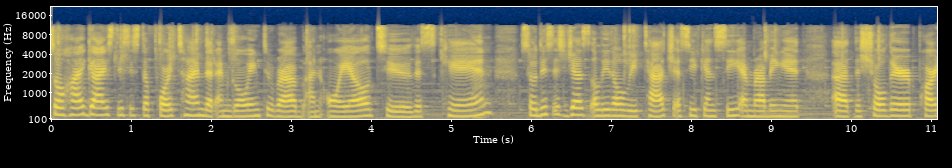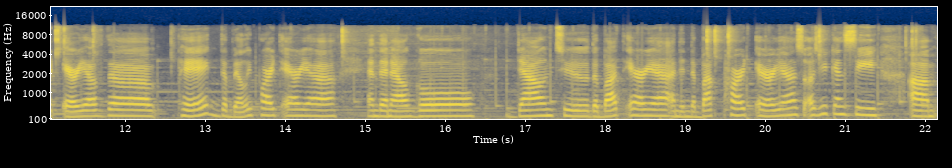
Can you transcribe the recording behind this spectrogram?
So hi guys, this is the fourth time that I'm going to rub an oil to the skin. So this is just a little retouch. As you can see, I'm rubbing it at the shoulder part area of the pig, the belly part area. And then I'll go down to the butt area and then the back part area. So as you can see, um,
